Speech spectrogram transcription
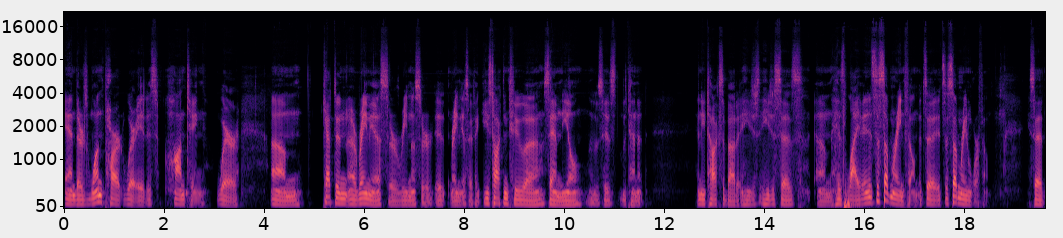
and there's one part where it is haunting, where um, Captain uh, Ramius or Remus or it, uh, Ramius, I think he's talking to uh, Sam Neill, who's his lieutenant, and he talks about it. he just he just says um, his life, and it's a submarine film. It's a it's a submarine war film. He said,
